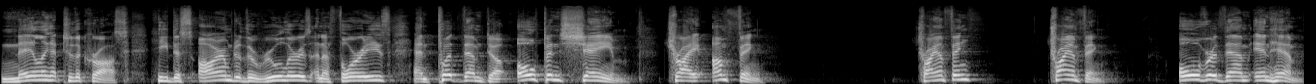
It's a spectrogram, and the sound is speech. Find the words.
nailing it to the cross. He disarmed the rulers and authorities and put them to open shame, triumphing, triumphing, triumphing over them in him.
